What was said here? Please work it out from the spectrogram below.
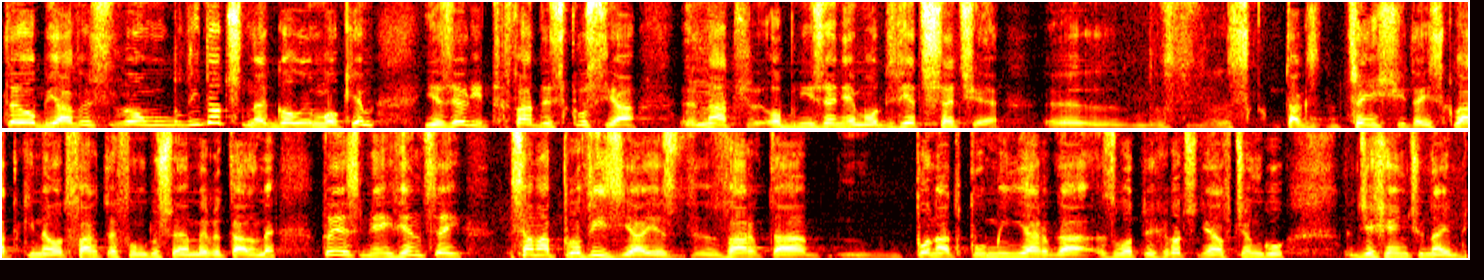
te objawy są widoczne gołym okiem. Jeżeli trwa dyskusja nad obniżeniem o dwie trzecie w- sk- tak, części tej składki na otwarte fundusze emerytalne, to jest mniej więcej, sama prowizja jest warta ponad pół miliarda złotych rocznie, a w ciągu 10 najbliższych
